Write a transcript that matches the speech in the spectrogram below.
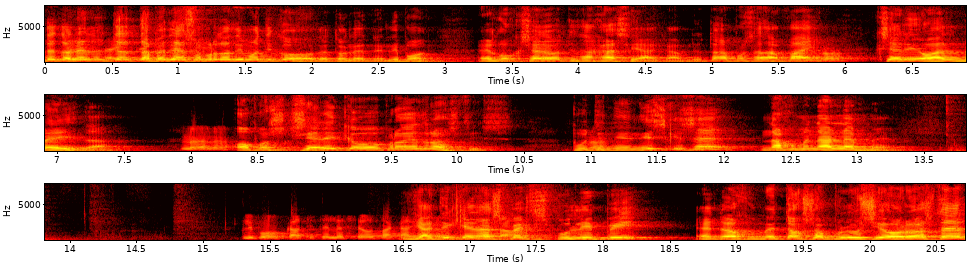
δεν το λένε ούτε τα παιδιά στο πρώτο δημοτικό. Δεν το λένε. Λοιπόν, εγώ ξέρω ότι θα χάσει η ΑΕΚ αύριο. Τώρα πόσα θα φάει, ξέρει ο Αλμέιδα. Ναι, ναι. Όπως ξέρει και ο πρόεδρος της. Που την ενίσχυσε να έχουμε να λέμε. Λοιπόν, κάτι τελευταίο τα κάνει. Γιατί και ένας παίκτης που λείπει, ενώ έχουμε τόσο πλούσιο ρόστερ,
